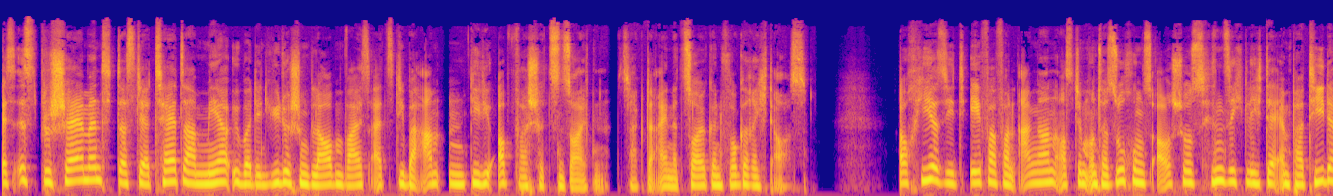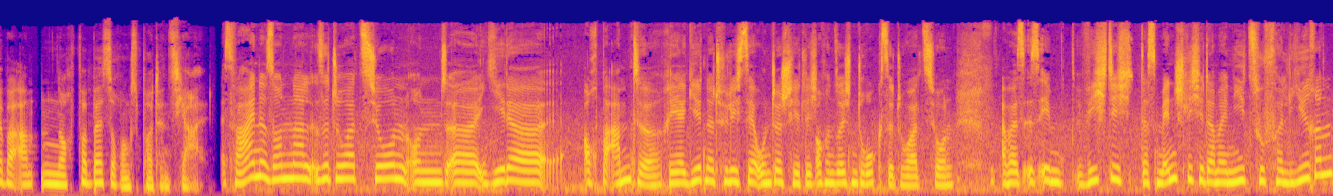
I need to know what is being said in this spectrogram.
Es ist beschämend, dass der Täter mehr über den jüdischen Glauben weiß als die Beamten, die die Opfer schützen sollten, sagte eine Zeugin vor Gericht aus. Auch hier sieht Eva von Angern aus dem Untersuchungsausschuss hinsichtlich der Empathie der Beamten noch Verbesserungspotenzial. Es war eine Sondersituation und äh, jeder, auch Beamte, reagiert natürlich sehr unterschiedlich, auch in solchen Drucksituationen. Aber es ist eben wichtig, das Menschliche dabei nie zu verlieren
